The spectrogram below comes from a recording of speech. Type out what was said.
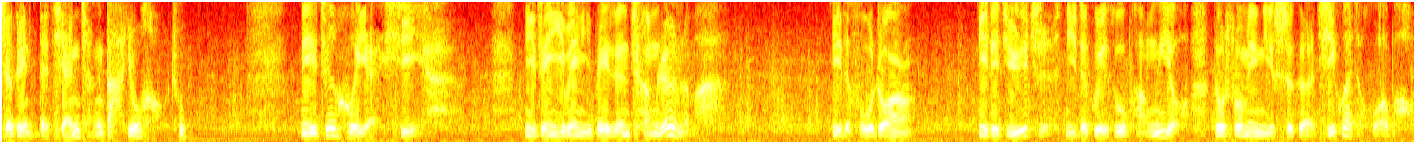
这对你的前程大有好处。你真会演戏呀！你真以为你被人承认了吗？你的服装、你的举止、你的贵族朋友，都说明你是个奇怪的活宝。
